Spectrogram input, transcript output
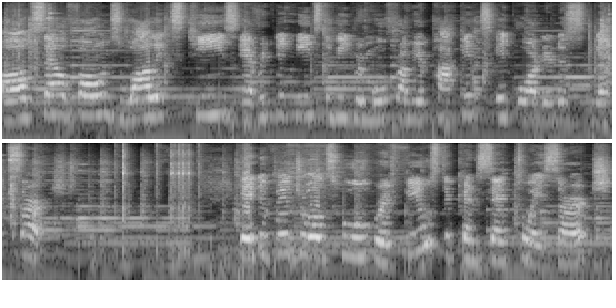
all cell phones, wallets, keys, everything needs to be removed from your pockets in order to get searched. Individuals who refuse to consent to a search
